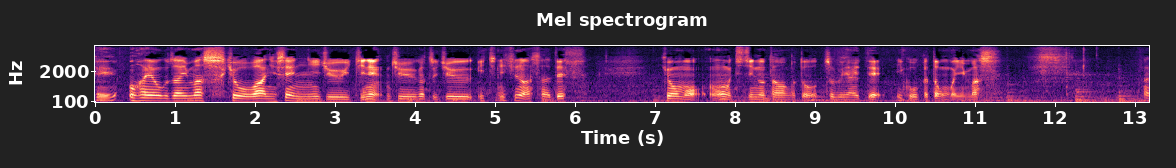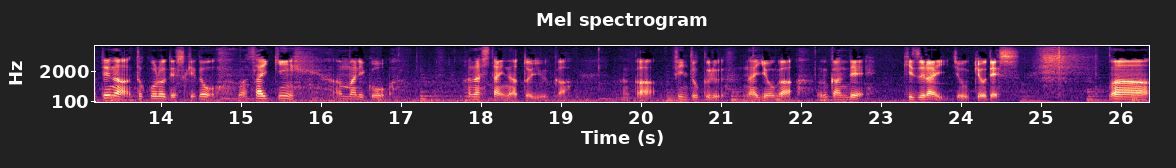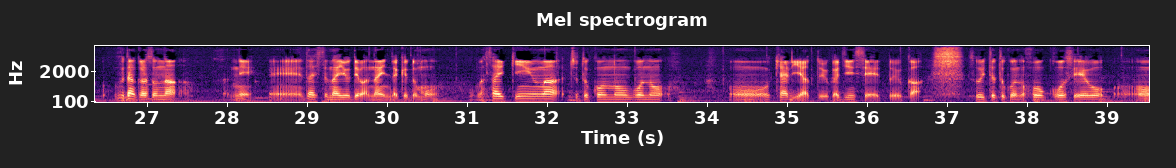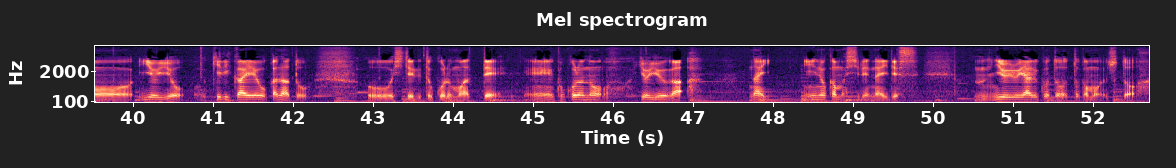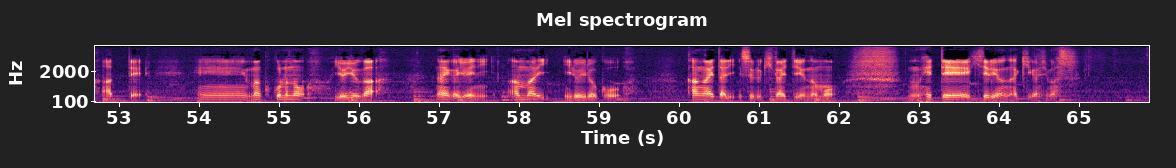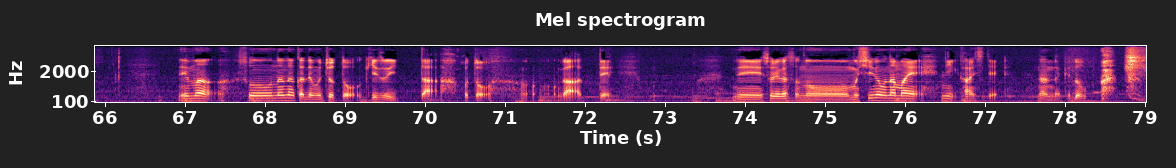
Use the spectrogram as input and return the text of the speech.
えーおはようございます。今日は2021年10月11日の朝です。今日も父の卵とつぶやいていこうかと思います。はてなところですけど、まあ、最近あんまりこう話したいなというかなんかピンとくる内容が浮かんできづらい状況です。まあ普段からそんなね、えー、大した内容ではないんだけども、まあ、最近はちょっとこの後のキャリアというか人生というかそういったところの方向性をいよいよ切り替えようかなとしてるところもあって、えー、心の余裕がないのかもしれないです、うん、いろいろやることとかもちょっとあって、えー、まあ、心の余裕がないがゆえにあんまりいろいろこう考えたりする機会っていうのも、うん、減ってきてるような気がします。でまあそんな中でもちょっと気づいたことがあってでそれがその虫の名前に関してなんだけど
